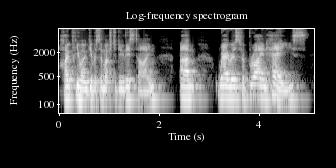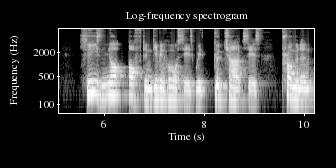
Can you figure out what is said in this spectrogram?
hopefully won't give her so much to do this time. Um, whereas for Brian Hayes, he's not often giving horses with good chances, prominent,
